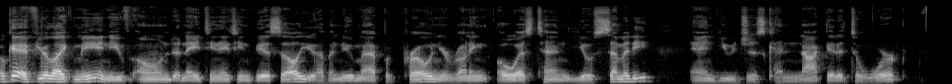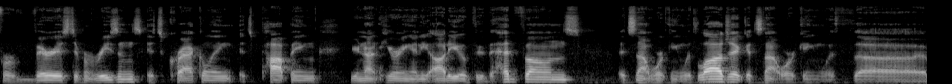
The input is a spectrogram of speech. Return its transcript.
Okay, if you're like me and you've owned an 1818 VSL, you have a new MacBook Pro and you're running OS 10 Yosemite and you just cannot get it to work for various different reasons. It's crackling, it's popping, you're not hearing any audio through the headphones, it's not working with Logic, it's not working with uh,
